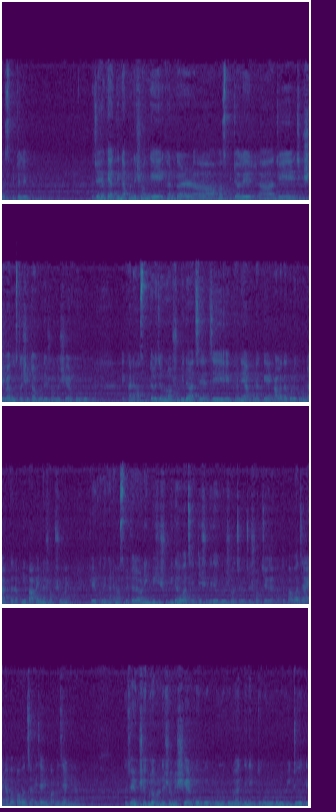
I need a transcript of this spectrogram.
হসপিটালে তো যাই হোক, একদিন আপনাদের সঙ্গে এখানকার হসপিটালের যে চিকিৎসা ব্যবস্থা সেটা আপনাদের সঙ্গে শেয়ার করব। এখানে হসপিটালে যেমন অসুবিধা আছে যে এখানে আপনাকে আলাদা করে কোনো ডাক্তার আপনি পাবেন না সব সময় সেরকম এখানে হসপিটালে অনেক বেশি সুবিধাও আছে। যে সুবিধাগুলো সচরাচর সব জায়গায় হয়তো পাওয়া যায় না বা পাওয়া যায়, যাই হোক, আমি জানি না। তো যাই হোক, সেগুলো আপনাদের সঙ্গে শেয়ার করব। অন্য কোনো একদিন একটু অন্য কোনো ভিডিওতে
